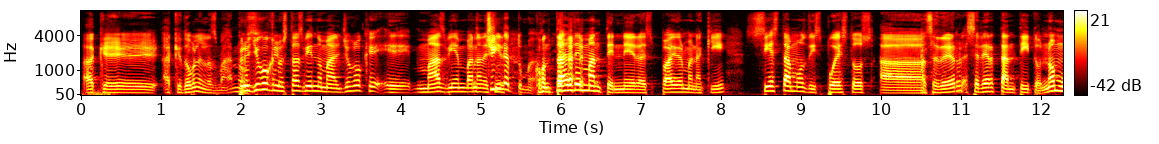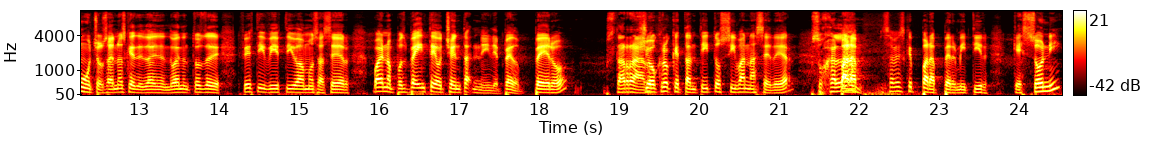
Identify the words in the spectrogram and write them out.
a que, a que doblen las manos. Pero yo creo que lo estás viendo mal. Yo creo que eh, más bien van a Pues decir, con tal de mantener a Spider-Man aquí, sí estamos dispuestos a... ¿A ceder? Ceder tantito, no mucho. O sea, no es que, bueno, entonces de 50-50 vamos a hacer, bueno, pues 20-80, ni de pedo. Pero Está raro. yo creo que tantito sí van a ceder. Pues ojalá. Para, ¿Sabes qué? Para permitir que Sony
